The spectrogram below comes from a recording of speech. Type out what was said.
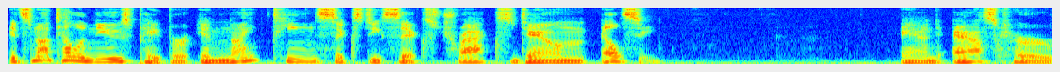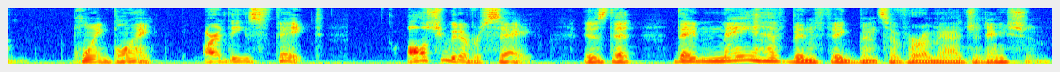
It's not till a newspaper in 1966 tracks down Elsie and asked her point blank, Are these faked? All she would ever say is that they may have been figments of her imagination.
